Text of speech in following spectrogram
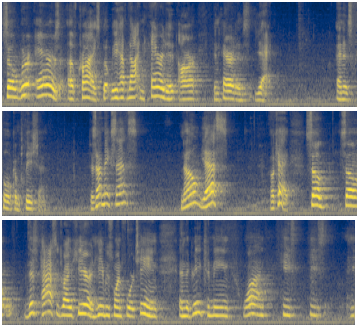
So we're heirs of Christ, but we have not inherited our inheritance yet and its full completion. Does that make sense? No? Yes? Okay. So so this passage right here in Hebrews 1:14 in the Greek can mean one he's he's he,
